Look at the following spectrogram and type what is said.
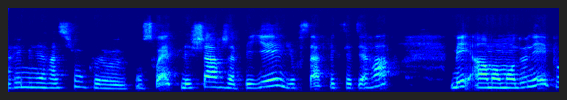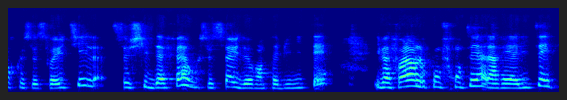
rémunération qu'on souhaite, les charges à payer, l'URSSAF, etc. Mais à un moment donné, pour que ce soit utile, ce chiffre d'affaires ou ce seuil de rentabilité, il va falloir le confronter à la réalité.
